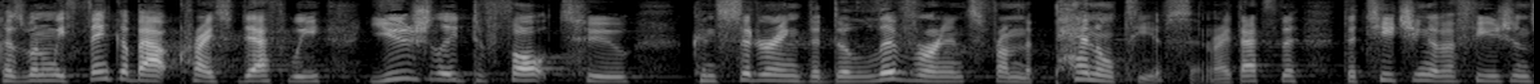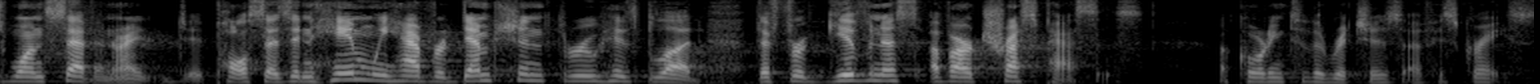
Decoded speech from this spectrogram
Because when we think about Christ's death, we usually default to considering the deliverance from the penalty of sin, right? That's the, the teaching of Ephesians 1 7, right? Paul says, In him we have redemption through his blood, the forgiveness of our trespasses, according to the riches of his grace.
